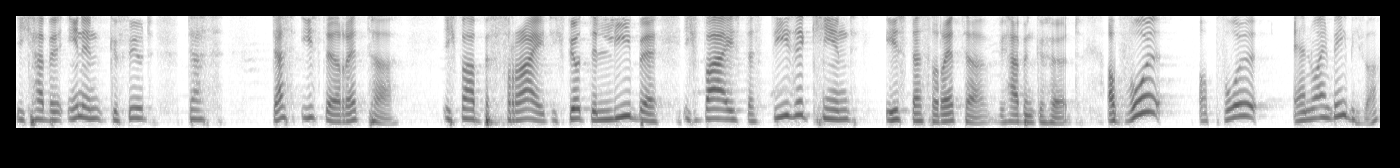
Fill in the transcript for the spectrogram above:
ich habe innen gefühlt, dass das ist der Retter. Ich war befreit, ich fühlte Liebe. Ich weiß, dass dieses Kind ist das Retter. Wir haben gehört. Obwohl, obwohl er nur ein Baby war.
